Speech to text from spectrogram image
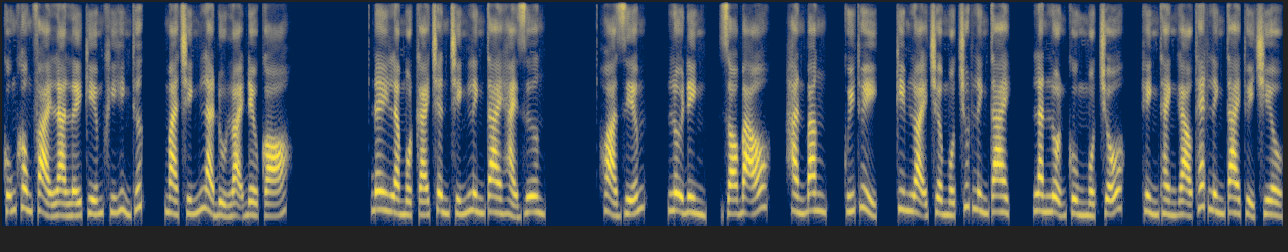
cũng không phải là lấy kiếm khí hình thức, mà chính là đủ loại đều có. Đây là một cái chân chính linh tai hải dương. Hỏa diễm, lôi đình, gió bão, hàn băng, quý thủy, kim loại chờ một chút linh tai, lăn lộn cùng một chỗ, hình thành gào thét linh tai thủy triều.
